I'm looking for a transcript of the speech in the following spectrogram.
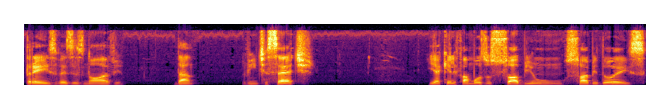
3 vezes 9 dá 27, e aquele famoso sobe 1, sobe 2,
